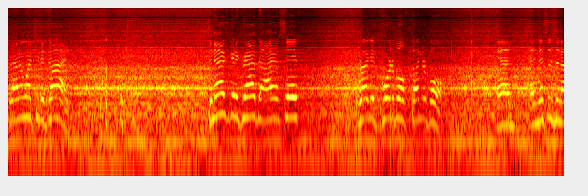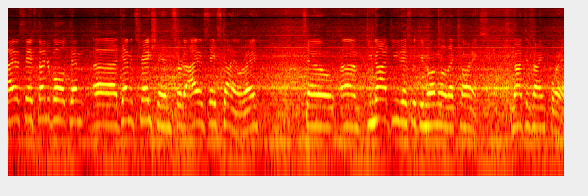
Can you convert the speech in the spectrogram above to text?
but I don't want you to die. so now he's going to grab the IOSafe rugged portable Thunderbolt. And and this is an IOSafe Thunderbolt dem, uh, demonstration, sort of IOSafe style, right? So um, do not do this with your normal electronics. Not designed for it.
